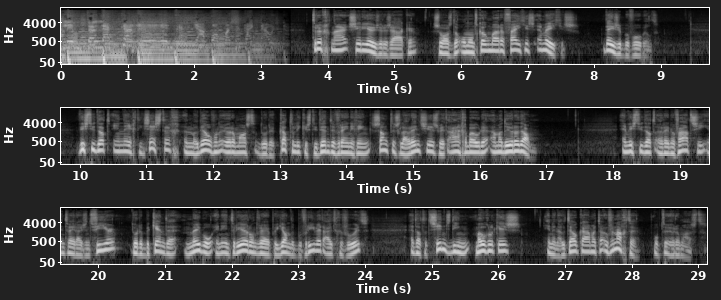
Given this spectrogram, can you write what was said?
klimt er lekker in. Ja, boppers, kijk nou eens. Terug naar serieuzere zaken, zoals de onontkoombare feitjes en weetjes. Deze bijvoorbeeld. Wist u dat in 1960 een model van de Euromast door de katholieke studentenvereniging Sanctus Laurentius werd aangeboden aan Madurodam? En wist u dat een renovatie in 2004 door de bekende meubel- en interieurontwerper Jan de Bouvry werd uitgevoerd en dat het sindsdien mogelijk is in een hotelkamer te overnachten op de Euromast?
